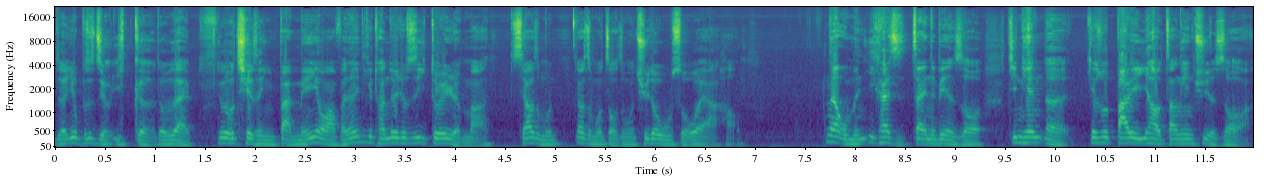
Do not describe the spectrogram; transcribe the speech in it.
人又不是只有一个，对不对？就切成一半，没有啊。反正一个团队就是一堆人嘛，只要怎么要怎么走怎么去都无所谓啊。好，那我们一开始在那边的时候，今天呃，就说八月一号当天去的时候啊，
